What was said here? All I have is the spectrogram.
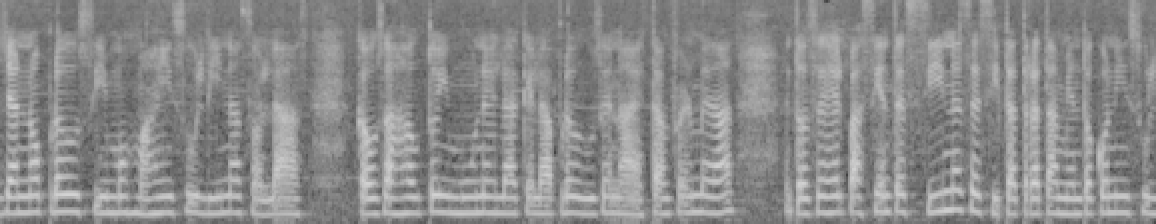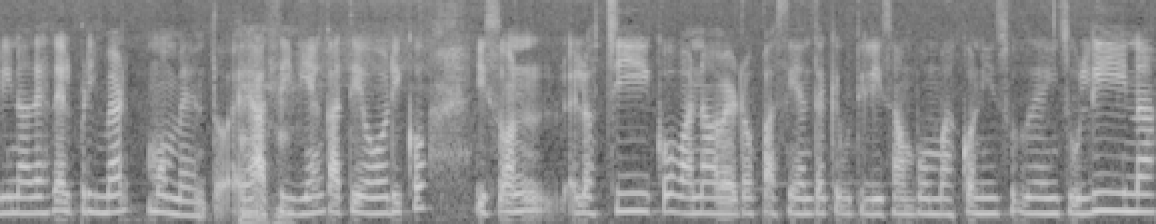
ya no producimos más insulina, son las causas autoinmunes las que la producen a esta enfermedad. Entonces el paciente sí necesita tratamiento con insulina desde el primer momento. Es así bien categórico y son los chicos, van a ver los pacientes que utilizan bombas con de insulina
